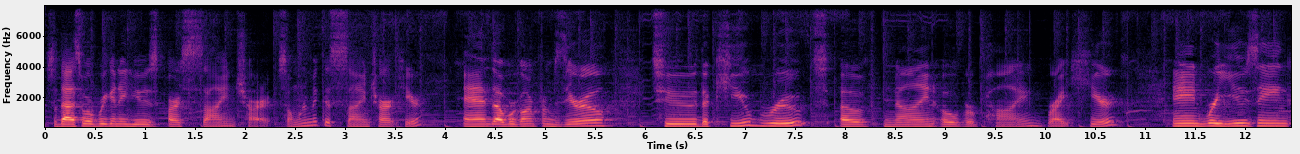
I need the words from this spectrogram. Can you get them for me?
So that's where we're gonna use our sign chart. So I'm gonna make a sign chart here. And uh, we're going from zero to the cube root of nine over pi right here. And we're using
